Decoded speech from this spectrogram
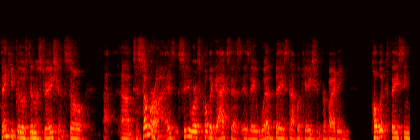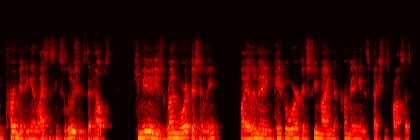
Thank you for those demonstrations. So uh, Um, to summarize, CityWorks Public Access is a web-based application providing public-facing permitting and licensing solutions that helps communities run more efficiently by eliminating paperwork and streamlining the permitting and inspections process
